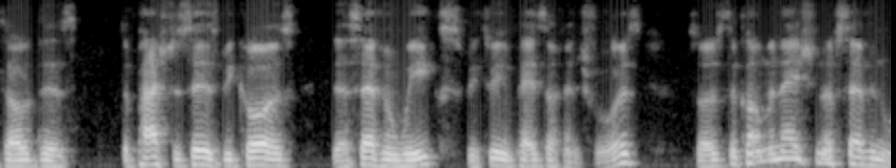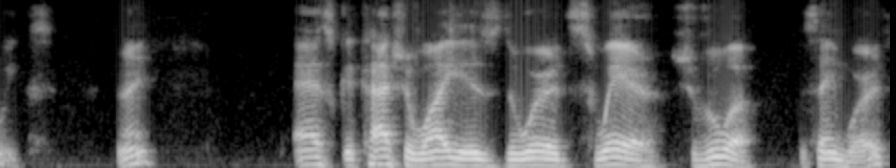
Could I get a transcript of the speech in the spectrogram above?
So there's the pashtus says because there are seven weeks between Pesach and Shavuos, so it's the culmination of seven weeks, right? Ask Akasha why is the word swear Shavua the same word?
